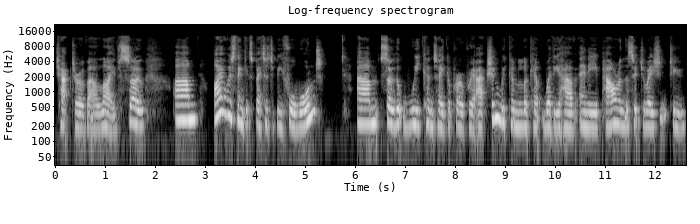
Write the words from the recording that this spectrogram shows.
chapter of our lives. So um, I always think it's better to be forewarned. Um, so that we can take appropriate action. We can look at whether you have any power in the situation to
